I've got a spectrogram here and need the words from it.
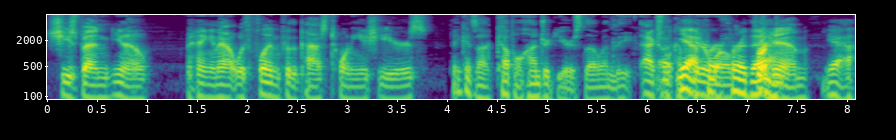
she's been you know hanging out with flynn for the past 20ish years I think it's a couple hundred years though in the actual Uh, yeah, computer for, world. for them. for him Yeah,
